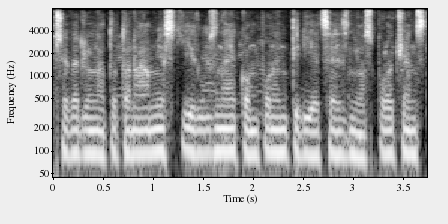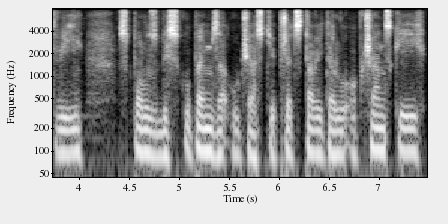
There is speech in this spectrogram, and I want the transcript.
převedl na toto náměstí různé komponenty diecézního společenství spolu s biskupem za účasti představitelů občanských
